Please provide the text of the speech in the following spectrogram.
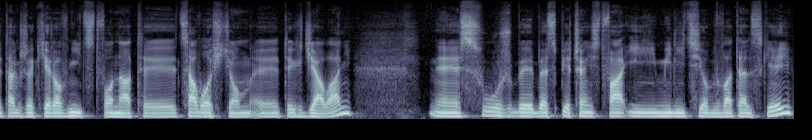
y, także kierownictwo nad całością tych działań Służby Bezpieczeństwa i Milicji Obywatelskiej.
